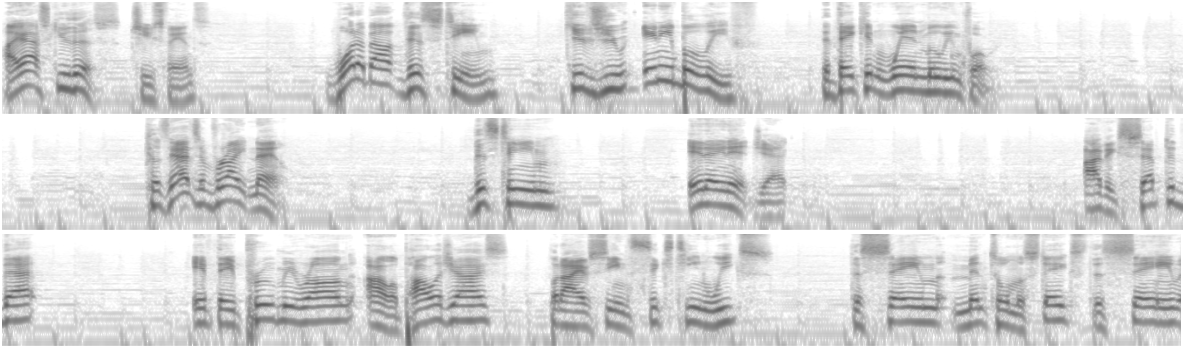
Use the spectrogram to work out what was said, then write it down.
I ask you this, Chiefs fans. What about this team gives you any belief that they can win moving forward? Because as of right now, this team, it ain't it, Jack. I've accepted that. If they prove me wrong, I'll apologize. But I have seen 16 weeks, the same mental mistakes, the same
